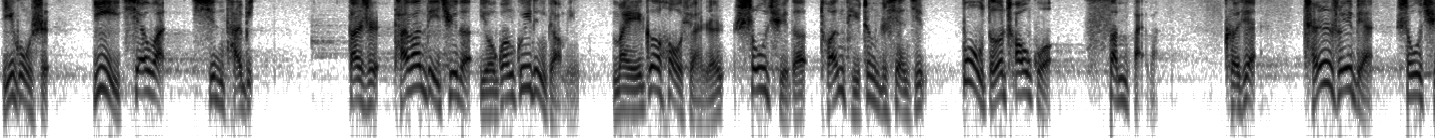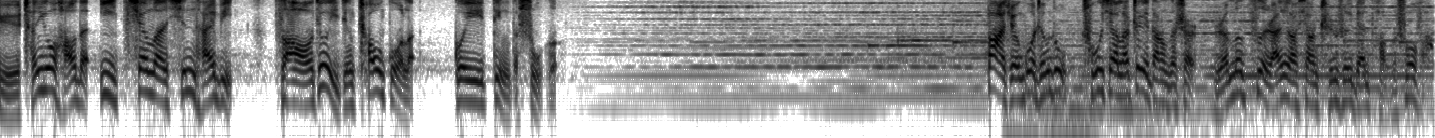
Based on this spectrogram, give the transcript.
一共是一千万新台币。但是台湾地区的有关规定表明，每个候选人收取的团体政治现金不得超过三百万。可见，陈水扁收取陈友豪的一千万新台币。早就已经超过了规定的数额。大选过程中出现了这档子事儿，人们自然要向陈水扁讨个说法。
